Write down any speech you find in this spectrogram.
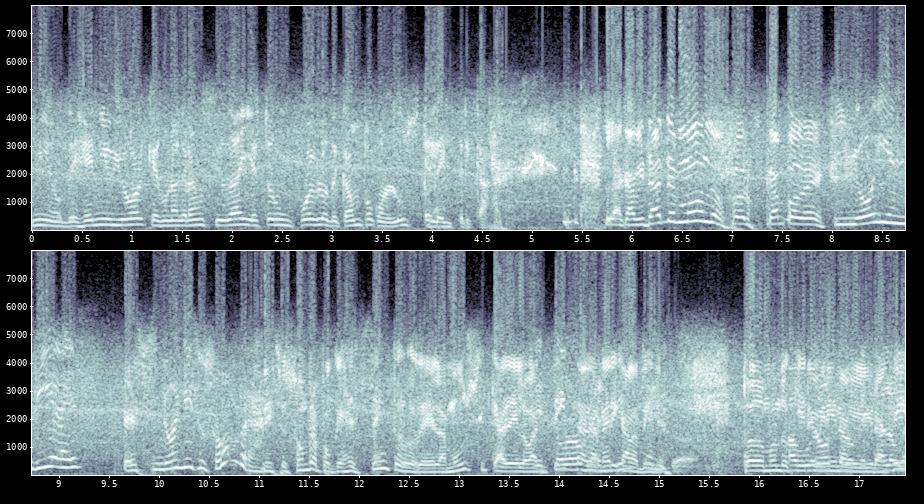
mío, dejé New York, que es una gran ciudad, y esto es un pueblo de campo con luz eléctrica. La capital del mundo por un campo de... Y hoy en día es, Es no es ni su sombra. de su sombra porque es el centro de la música de los De artistas de América Latina. todo. El mundo quiere venir a vivir aquí.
